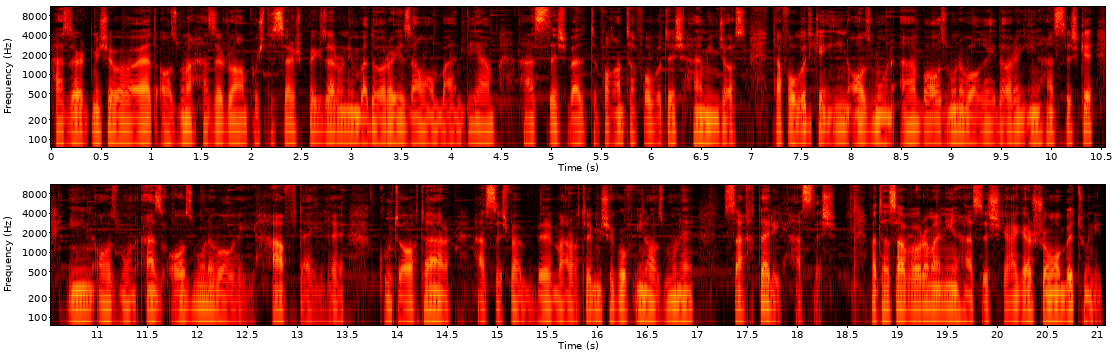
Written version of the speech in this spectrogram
هزارد میشه و باید آزمون هزارد رو هم پشت سرش بگذرونیم و دارای زمانبندی هم هستش و اتفاقا تفاوتش همینجاست. تفاوتی که این آزمون با آزمون واقعی داره این هستش که این آزمون از آزمون واقعی 7 دقیقه کوتاهتر هستش و به مراتب میشه گفت این آزمون سختری هستش. و تصور من این هستش که اگر شما بتونید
